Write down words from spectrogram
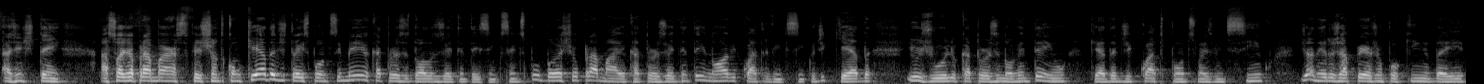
A gente tem a soja para março fechando com queda de 3,5 pontos, 14 dólares e 85 centos por bushel. Para maio, 14,89, 4,25 de queda. E o julho, 14,91, queda de 4 pontos mais 25. Janeiro já perde um pouquinho daí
